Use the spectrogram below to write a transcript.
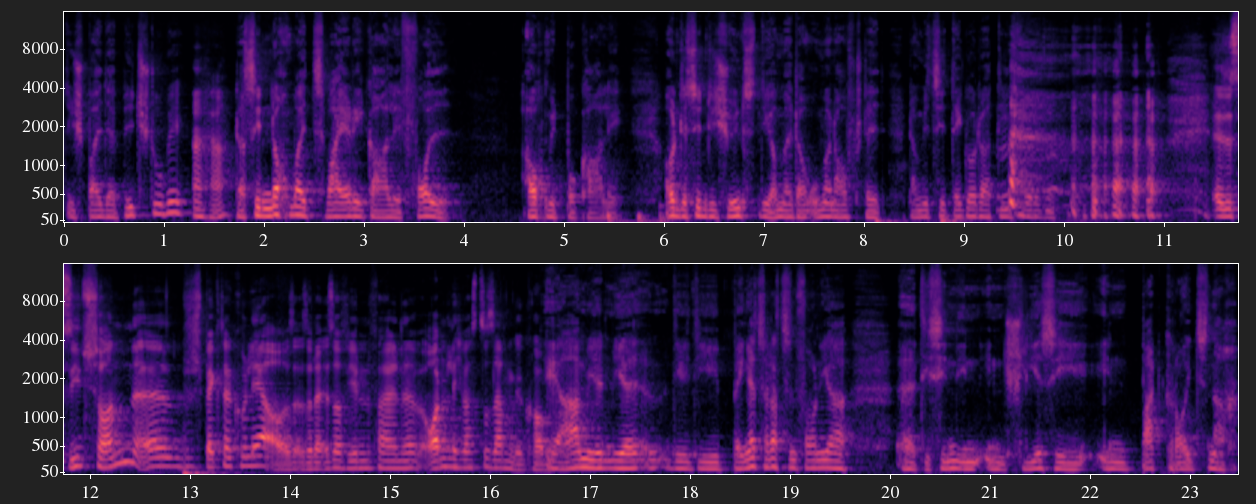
die Spalter Bildstube, Aha. da sind nochmal zwei Regale voll, auch mit Pokale. Und das sind die schönsten, die haben wir da oben aufgestellt, damit sie dekorativ wirken. Es sieht schon äh, spektakulär aus. Also da ist auf jeden Fall ne, ordentlich was zusammengekommen. Ja, mir, mir, die, die Bengertsratzen fahren ja, äh, die sind in, in Schliersee, in Bad Kreuznach,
